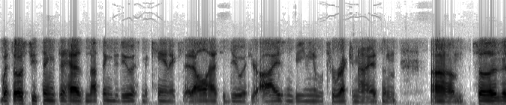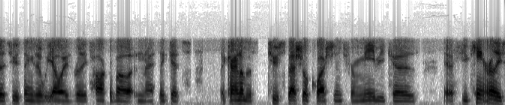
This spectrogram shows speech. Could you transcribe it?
with those two things, it has nothing to do with mechanics. It all has to do with your eyes and being able to recognize. And um, so those are the two things that we always really talk about. And I think it's the kind of the two special questions for me because if you can't really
